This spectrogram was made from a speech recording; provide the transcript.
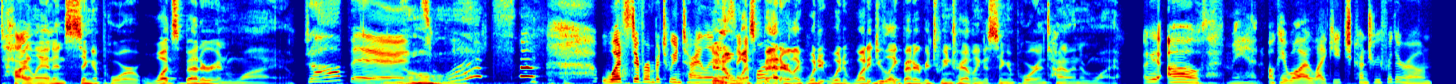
Thailand and Singapore, what's better and why? Stop it. No. What? What's different between Thailand No, and no. Singapore? What's better? Like, what, did- what what did you like better between traveling to Singapore and Thailand, and why? I- oh man. Okay, well I like each country for their own.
